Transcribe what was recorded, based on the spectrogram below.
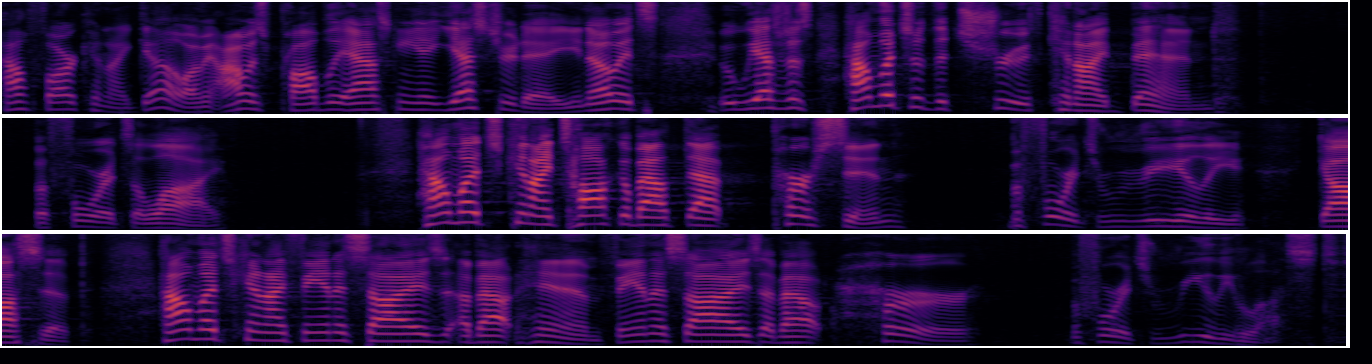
how far can I go? I mean, I was probably asking it yesterday. You know, it's we ask just how much of the truth can I bend before it's a lie? How much can I talk about that person before it's really gossip? How much can I fantasize about him, fantasize about her before it's really lust?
